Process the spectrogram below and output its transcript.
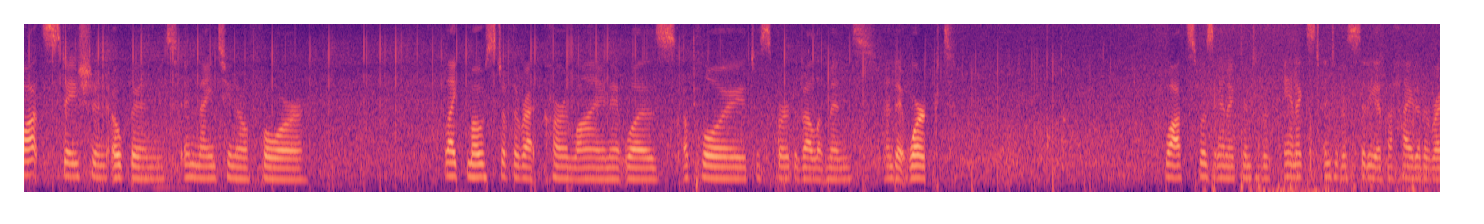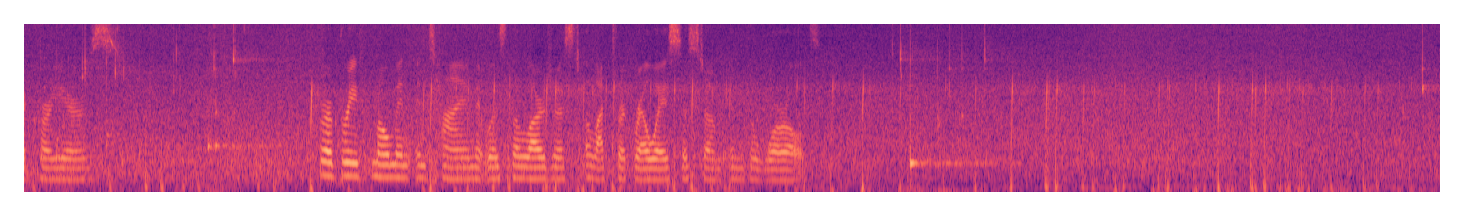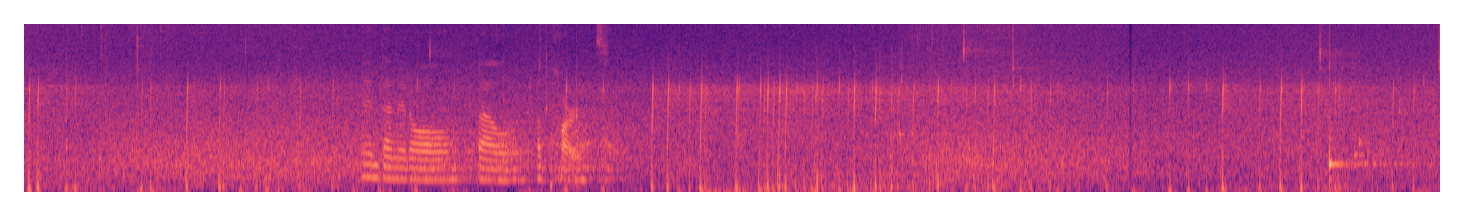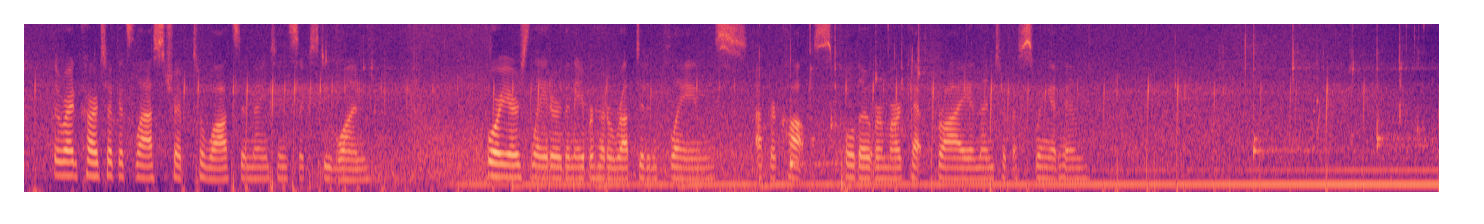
Watts Station opened in 1904. Like most of the Red Car line, it was a ploy to spur development, and it worked. Watts was annexed into the, annexed into the city at the height of the Red Car years. For a brief moment in time, it was the largest electric railway system in the world. Then it all fell apart. The red car took its last trip to Watts in 1961. Four years later, the neighborhood erupted in flames after cops pulled over Marquette Frye and then took a swing at him.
